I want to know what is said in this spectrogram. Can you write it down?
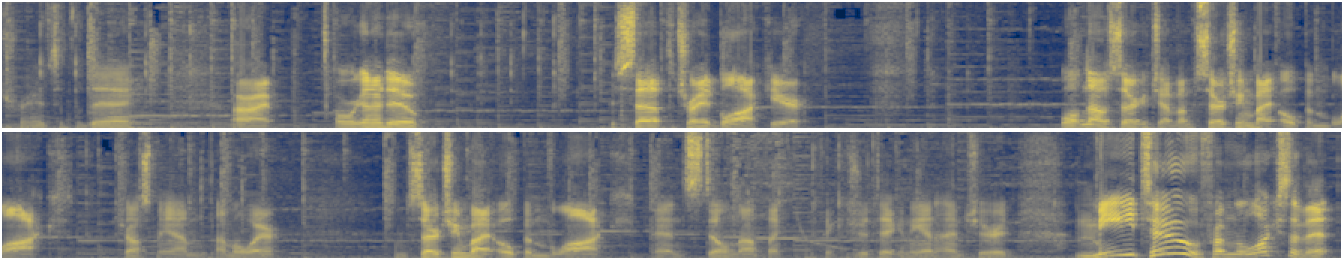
Trades of the day. Alright, what we're gonna do is set up the trade block here. Well, no, Sergachev, I'm searching by open block. Trust me, I'm, I'm aware. I'm searching by open block, and still nothing. I think you should have taken the Anaheim trade. Me too, from the looks of it.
